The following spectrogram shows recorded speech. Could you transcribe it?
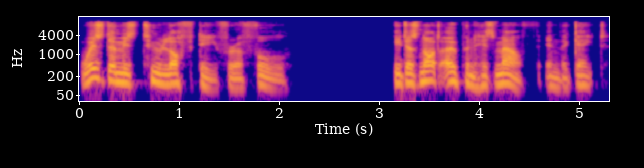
Wisdom is too lofty for a fool. He does not open his mouth in the gate.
